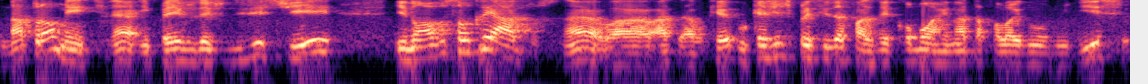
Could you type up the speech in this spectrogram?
naturalmente, né? Empregos deixam de existir e novos são criados. Né? A, a, o, que, o, que, a gente precisa fazer, como a Renata falou aí no, no início,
